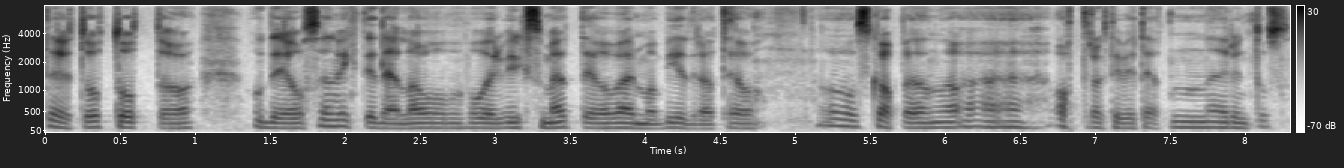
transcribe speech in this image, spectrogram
til Auto 88. Og det er også en viktig del av vår virksomhet, det å være med å bidra til å, å skape den eh, attraktiviteten rundt oss.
